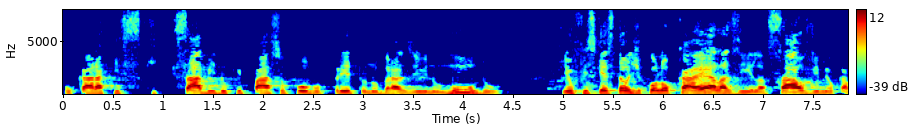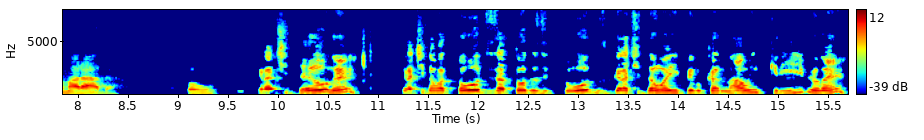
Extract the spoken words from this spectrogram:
um cara que, que sabe do que passa o povo preto no Brasil e no mundo. Eu fiz questão de colocar ela, Zila. Salve, meu camarada. Bom, gratidão, né? Gratidão a todos, a todas e todos. Gratidão aí pelo canal incrível, né?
